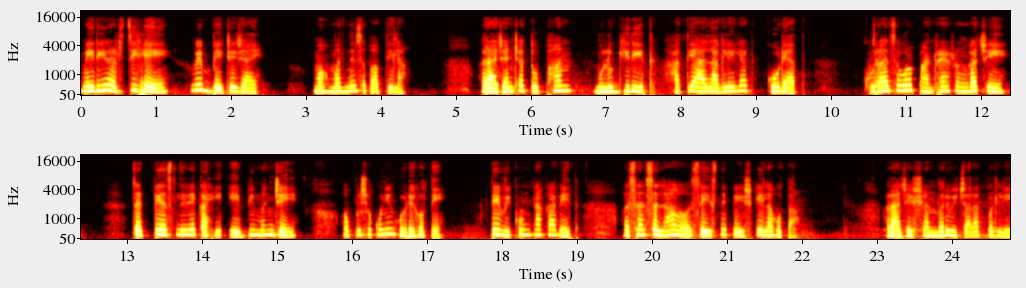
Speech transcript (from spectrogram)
मेरी अर्जी है वे बेचे जाए। मोहम्मदने जबाब दिला। राजांच्या तुफान मुलुकगिरीत हाती लागलेल्या घोड्यात खुराजवळ पांढऱ्या रंगाचे चट्टे असलेले काही एबी म्हणजे अपशकुनी घोडे होते. ते विकून टाकावेत असा सल्लाह सेसने पेश केला होता. राजे क्षणभर विचारात पडले.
